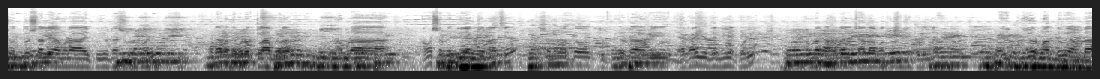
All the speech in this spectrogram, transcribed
চোদ্দ সালে আমরা এই পুজোটা শুরু করি। এটা আমাদের কোনো ক্লাব না। আমরা আমার সঙ্গে দু একজন আছে। সম্ভবত পুজোটা আমি একাই এদের নিয়ে করি। আমরা কারও কাছে চাঁদা পত্র কিছু করি না। এই পুজোর মাধ্যমে আমরা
